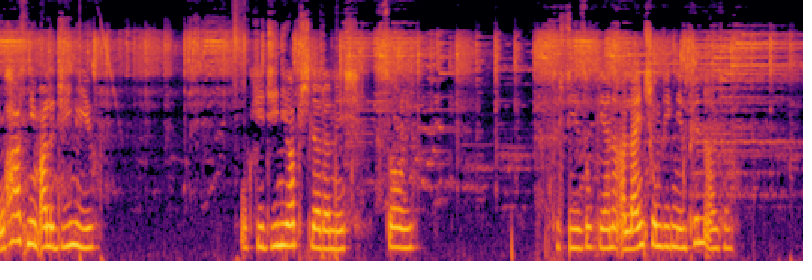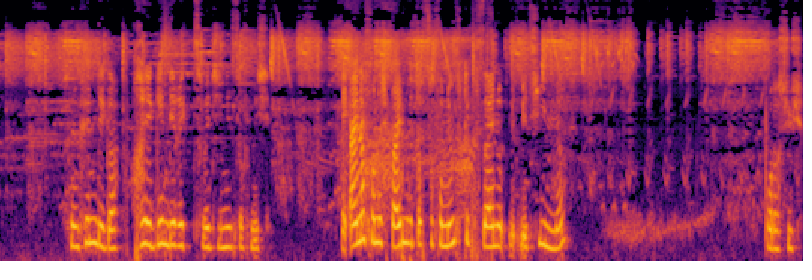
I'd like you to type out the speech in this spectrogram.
Oha, es nehmen alle Genie. Okay, Genie hab ich leider nicht. Sorry. Ich verstehe so gerne. Allein schon wegen dem Pin, Alter. Für den Pin, Digga. Ach, hier gehen direkt zwei Genies auf mich. Ey, einer von euch beiden wird doch so vernünftig sein und mit mir Team, ne? Boah, das süß.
